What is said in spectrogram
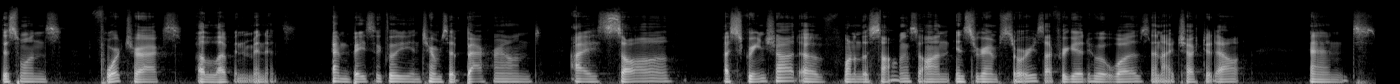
This one's four tracks, 11 minutes. And basically, in terms of background, I saw a screenshot of one of the songs on Instagram stories. I forget who it was, and I checked it out and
